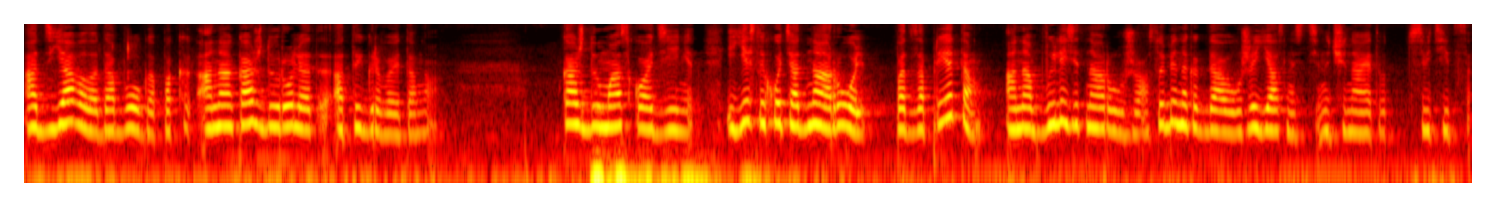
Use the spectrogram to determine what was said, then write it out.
от дьявола до Бога, она каждую роль от, отыгрывает оно, каждую маску оденет. И если хоть одна роль под запретом, она вылезет наружу, особенно когда уже ясность начинает вот светиться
